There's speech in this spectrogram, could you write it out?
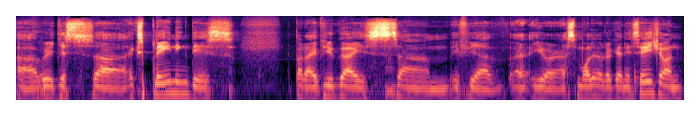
uh, we're just uh, explaining this para if you guys, um, if you have, uh, you're a small organization,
